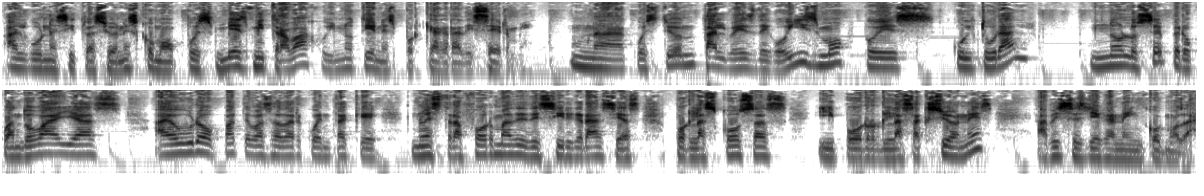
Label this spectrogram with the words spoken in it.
algunas situaciones como pues es mi trabajo y no tienes por qué agradecerme. Una cuestión tal vez de egoísmo, pues cultural, No lo sé, pero cuando vayas a Europa te vas a dar cuenta que nuestra forma de decir gracias por las cosas y por las acciones a veces llegan a incomodar.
